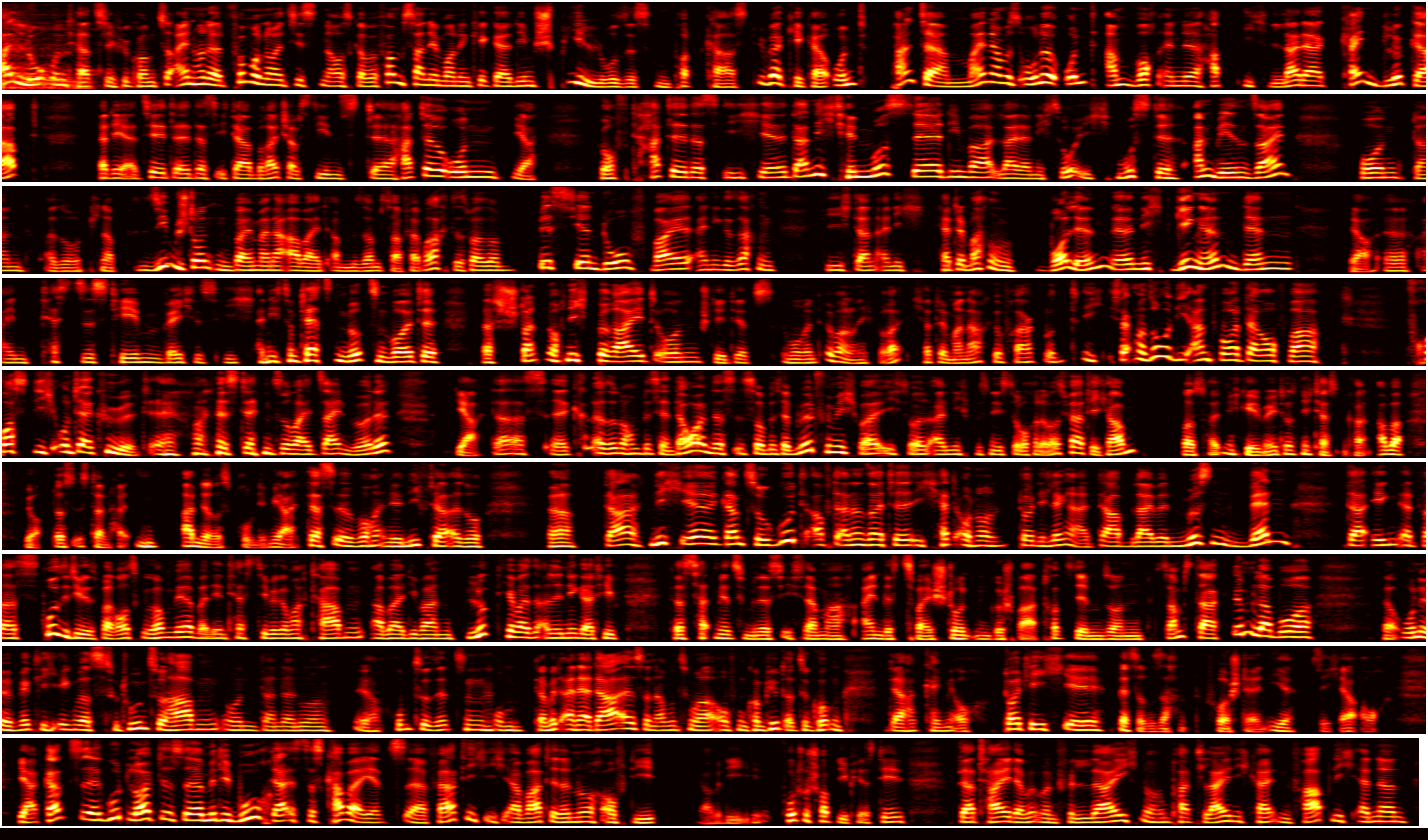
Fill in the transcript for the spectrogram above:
Hallo und herzlich willkommen zur 195. Ausgabe vom Sunday Morning Kicker, dem spiellosesten Podcast über Kicker und Panther. Mein Name ist Ole und am Wochenende habe ich leider kein Glück gehabt. Ich hatte ja erzählt, äh, dass ich da Bereitschaftsdienst äh, hatte und ja, gehofft hatte, dass ich äh, da nicht hin muss. Dem war leider nicht so. Ich musste anwesend sein und dann also knapp sieben Stunden bei meiner Arbeit am Samstag verbracht. Das war so ein bisschen doof, weil einige Sachen, die ich dann eigentlich hätte machen wollen, äh, nicht gingen, denn ja, äh, ein Testsystem, welches ich eigentlich zum Testen nutzen wollte, das stand noch nicht bereit und steht jetzt im Moment immer noch nicht bereit. Ich hatte mal nachgefragt und ich, ich sag mal so, die Antwort darauf war frostig unterkühlt, äh, wann es denn soweit sein würde. Ja, das äh, kann also noch ein bisschen dauern. Das ist so ein bisschen blöd für mich, weil ich soll eigentlich bis nächste Woche da was fertig haben was halt nicht geht, wenn ich das nicht testen kann. Aber ja, das ist dann halt ein anderes Problem. Ja, das äh, Wochenende lief da also äh, da nicht äh, ganz so gut. Auf der anderen Seite, ich hätte auch noch deutlich länger da bleiben müssen, wenn da irgendetwas Positives bei rausgekommen wäre bei den Tests, die wir gemacht haben. Aber die waren glücklicherweise alle negativ. Das hat mir zumindest, ich sag mal, ein bis zwei Stunden gespart. Trotzdem so ein Samstag im Labor ja, ohne wirklich irgendwas zu tun zu haben und dann da nur ja, rumzusitzen, um damit einer da ist und ab und zu mal auf den Computer zu gucken, da kann ich mir auch deutlich äh, bessere Sachen vorstellen. Ihr sicher auch. Ja, ganz äh, gut läuft es äh, mit dem Buch. Da ist das Cover jetzt äh, fertig. Ich erwarte dann nur noch auf die ja, die Photoshop, die PSD-Datei, damit man vielleicht noch ein paar Kleinigkeiten farblich ändern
